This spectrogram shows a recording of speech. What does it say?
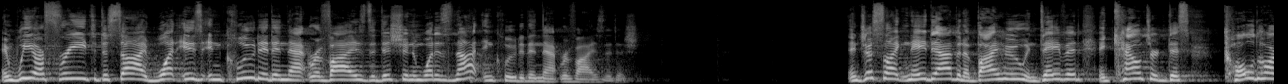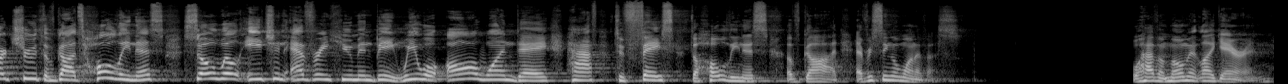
And we are free to decide what is included in that revised edition and what is not included in that revised edition. And just like Nadab and Abihu and David encountered this cold hard truth of God's holiness, so will each and every human being. We will all one day have to face the holiness of God, every single one of us. We'll have a moment like Aaron.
